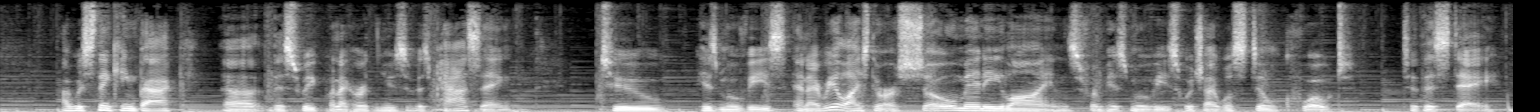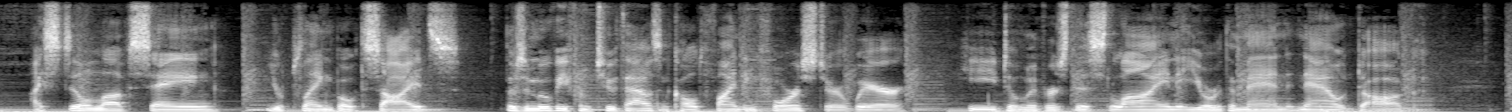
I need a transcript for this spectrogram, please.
I was thinking back uh, this week when I heard the news of his passing to his movies, and I realized there are so many lines from his movies which I will still quote to this day. I still love saying, You're playing both sides. There's a movie from 2000 called Finding Forrester where he delivers this line, You're the man now, dog.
